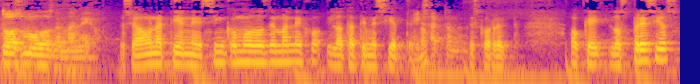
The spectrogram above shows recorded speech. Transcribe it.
dos modos de manejo. O sea, una tiene cinco modos de manejo y la otra tiene siete, ¿no? Exactamente. Es correcto. Ok, ¿los precios?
